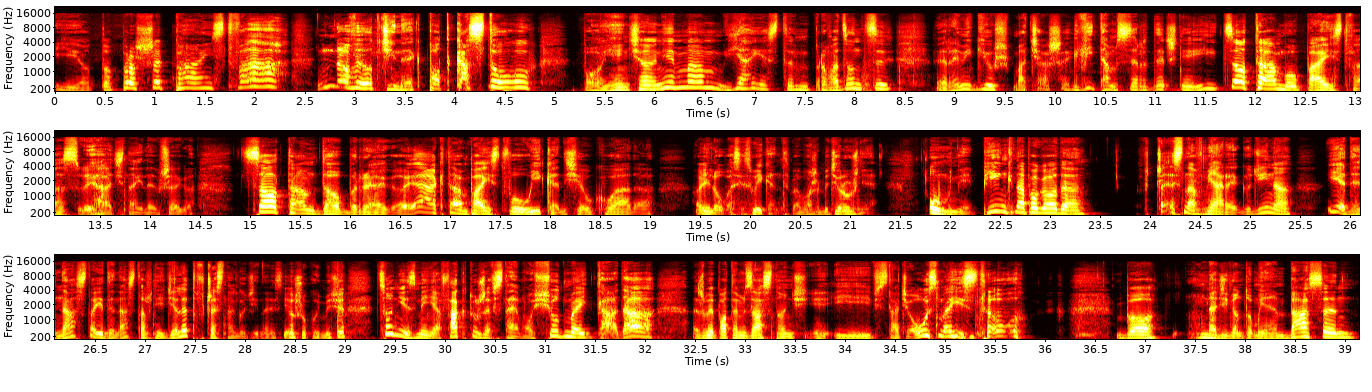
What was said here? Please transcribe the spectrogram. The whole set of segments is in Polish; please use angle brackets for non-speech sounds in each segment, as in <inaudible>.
I oto proszę Państwa, nowy odcinek podcastu. Pojęcia nie mam, ja jestem prowadzący Remigiusz Maciaszek. Witam serdecznie i co tam u Państwa słychać najlepszego? Co tam dobrego? Jak tam Państwu weekend się układa? O ile u Was jest weekend, bo może być różnie. U mnie piękna pogoda, wczesna w miarę godzina, 11, 11 w niedzielę to wczesna godzina jest, nie oszukujmy się, co nie zmienia faktu, że wstałem o 7, tada, żeby potem zasnąć i, i wstać o 8 <laughs> znowu, bo na dziewiątą miałem basen,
